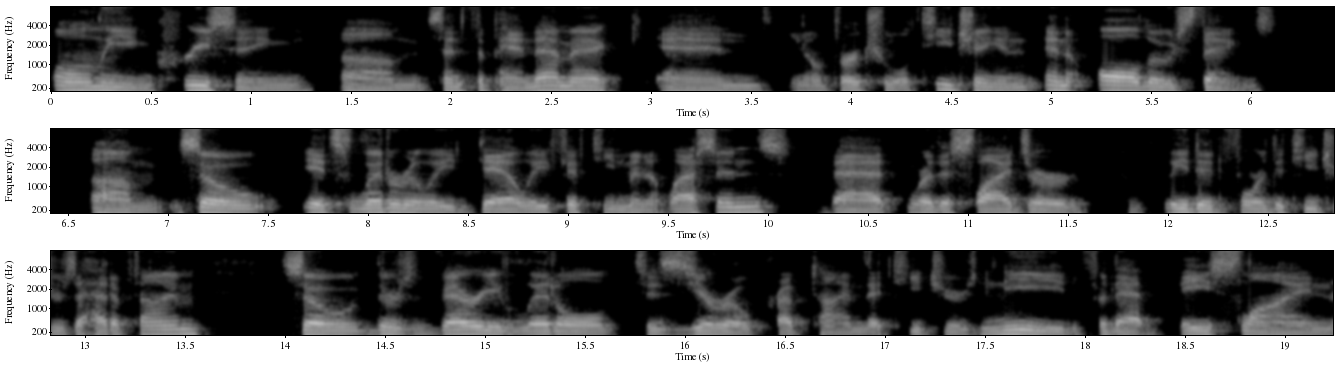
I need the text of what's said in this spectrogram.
only increasing um, since the pandemic and you know virtual teaching and, and all those things. Um, so it's literally daily 15 minute lessons that where the slides are completed for the teachers ahead of time so there's very little to zero prep time that teachers need for that baseline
